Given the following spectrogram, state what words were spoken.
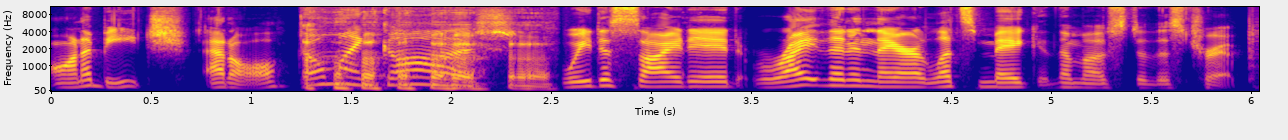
on a beach at all. Oh my gosh. We decided right then and there, let's make the most of this trip.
